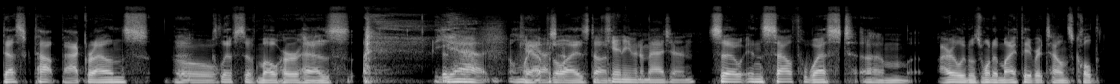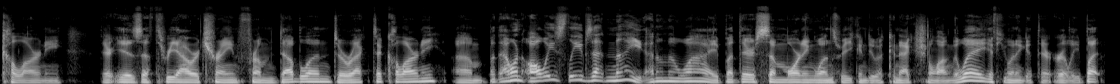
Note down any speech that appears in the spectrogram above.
desktop backgrounds the Oh. Cliffs of Moher has Yeah. Oh my capitalized gosh. I on. can't even imagine. So in Southwest um, Ireland was one of my favorite towns called Killarney. There is a three-hour train from Dublin direct to Killarney, um, but that one always leaves at night. I don't know why, but there's some morning ones where you can do a connection along the way if you want to get there early. But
